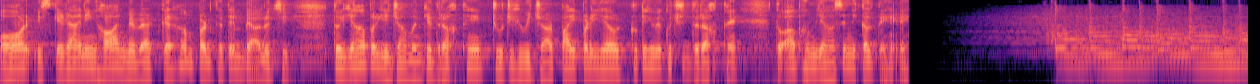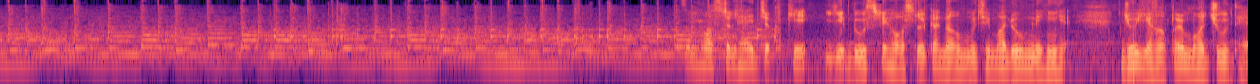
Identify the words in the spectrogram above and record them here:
और इसके डाइनिंग हॉल में बैठकर हम पढ़ते थे बायोलॉजी तो यहाँ पर ये जामन के दरख्त हैं, टूटी हुई चारपाई पड़ी है और टूटे हुए कुछ दरख्त हैं। तो अब हम यहाँ से निकलते हैं। आज़म हॉस्टल है, जबकि ये दूसरे हॉस्टल का नाम मुझे मालूम नहीं है, जो यहाँ पर मौजूद है।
